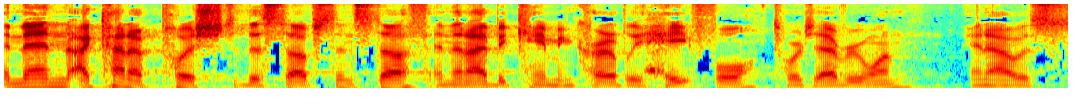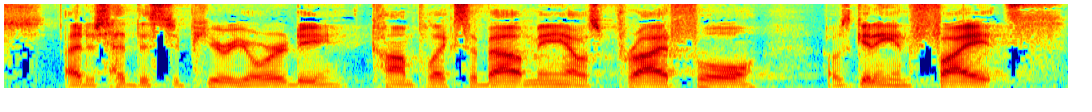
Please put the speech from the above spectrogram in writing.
and then I kind of pushed the substance stuff, and then I became incredibly hateful towards everyone. And I was, I just had this superiority complex about me. I was prideful. I was getting in fights.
